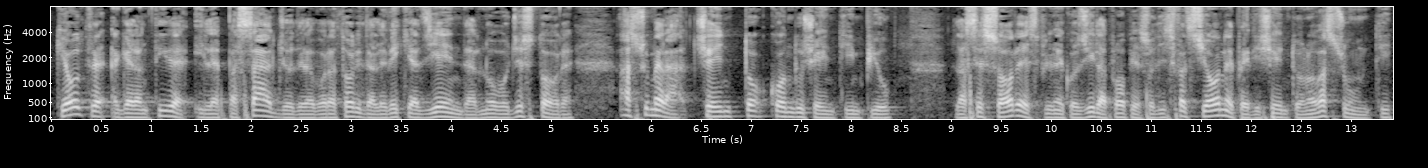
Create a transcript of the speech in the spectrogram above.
che oltre a garantire il passaggio dei lavoratori dalle vecchie aziende al nuovo gestore, assumerà 100 conducenti in più. L'assessore esprime così la propria soddisfazione per i 100 nuovi assunti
